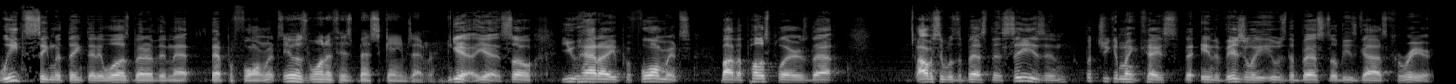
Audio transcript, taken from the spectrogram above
We seem to think that it was better than that that performance. It was one of his best games ever. Yeah, yeah. So you had a performance by the post players that obviously was the best this season, but you can make a case that individually it was the best of these guys' career,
